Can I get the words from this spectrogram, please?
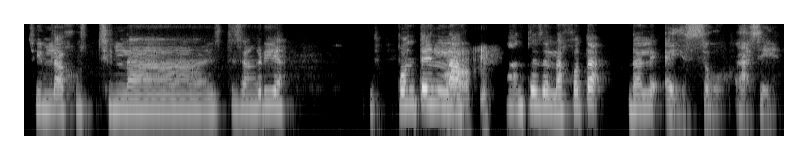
sin la, sin la este, sangría. Ponte en la, ah, antes de la J, dale eso, así.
